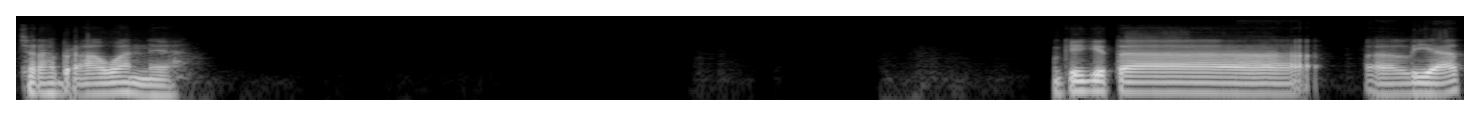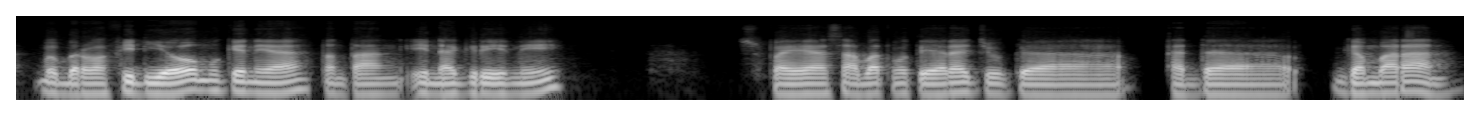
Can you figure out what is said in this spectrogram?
cerah berawan ya. Mungkin kita uh, lihat beberapa video mungkin ya tentang Inagri ini supaya sahabat mutiara juga ada gambaran.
